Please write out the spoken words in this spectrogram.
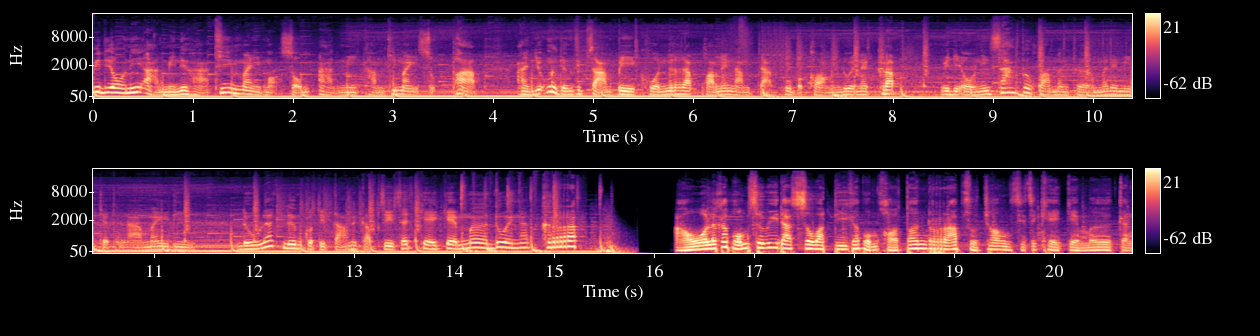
วิดีโอนี้อาจมีเนื้อหาที่ไม่เหมาะสมอาจมีคำที่ไม่สุภาพ อายุไม่ถึง 13 ปีควรได้รับความแนะนำจากผู้ปกครองด้วยนะครับ วิดีโอนี้สร้างเพื่อความบันเทิงไม่ได้มีเจตนาไม่ดี ดูและลืมกดติดตามให้กับ CZK Gamer ด้วยนะครับ เอาแล้วครับผมสวีดัสสวัสดีครับผมขอต้อนรับสู่ช่อง CCK Gamer กัน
